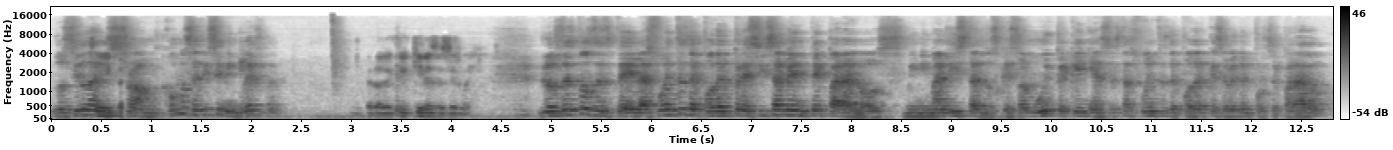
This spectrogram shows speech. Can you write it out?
Los Silent Strong. ¿Cómo se dice en inglés, güey? ¿Pero de qué quieres decir, güey? Los de estos, este, las fuentes de poder precisamente para los minimalistas, los que son muy pequeñas, estas fuentes de poder que se venden por separado.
